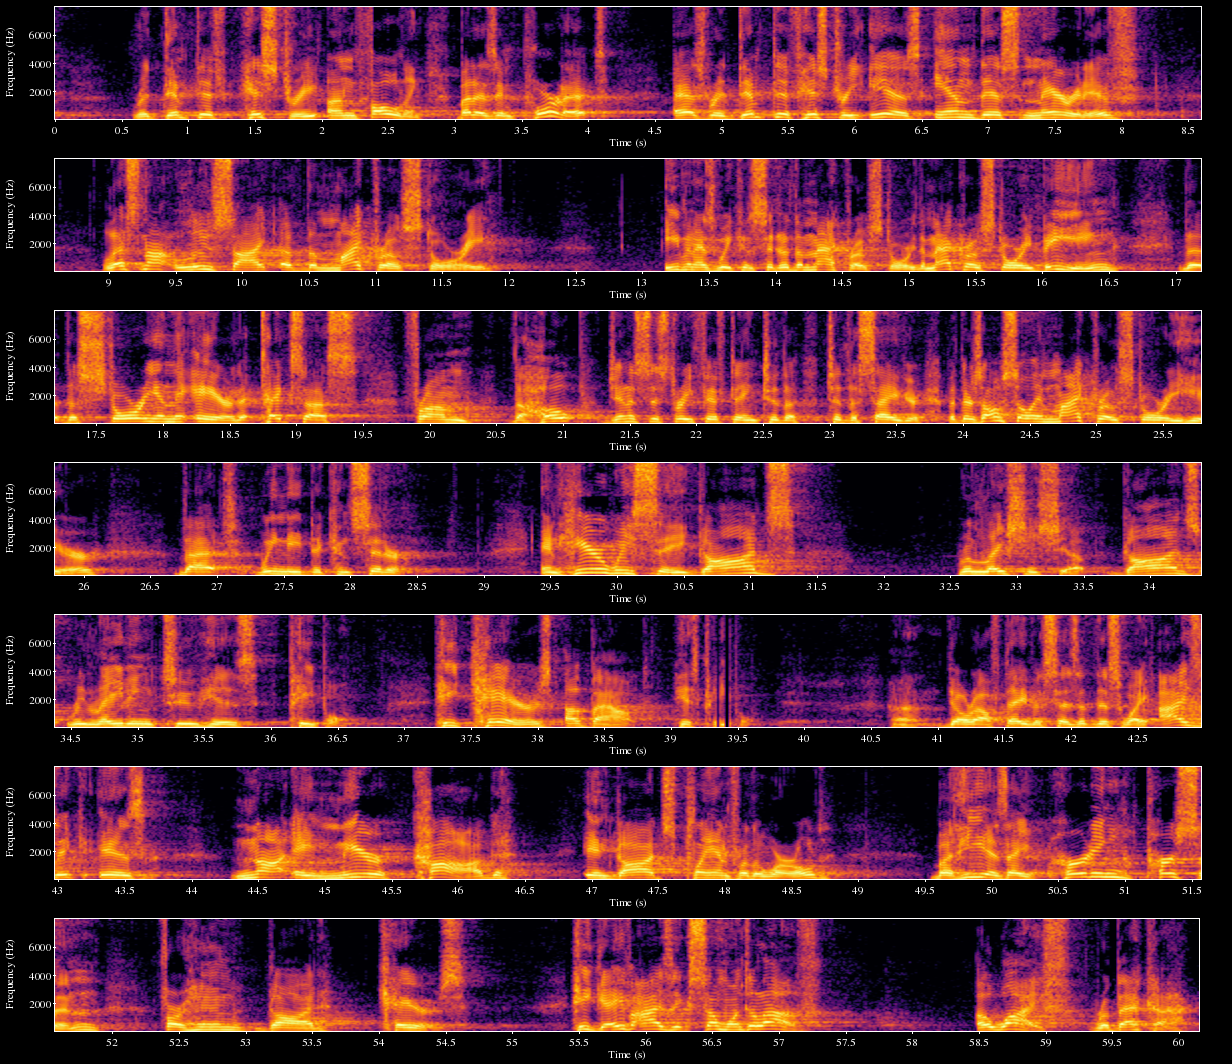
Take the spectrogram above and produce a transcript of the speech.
redemptive history unfolding. But as important as redemptive history is in this narrative, Let's not lose sight of the micro story, even as we consider the macro story. The macro story being the, the story in the air that takes us from the hope genesis 3.15 to the to the savior. But there's also a micro story here that we need to consider. And here we see god's relationship god's relating to his people he cares about his people. Uh, Dale Ralph Davis says it this way Isaac is not a mere cog in God's plan for the world, but he is a hurting person for whom God cares. He gave Isaac someone to love, a wife, Rebecca,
